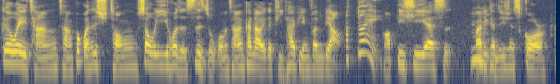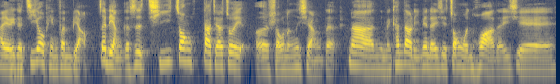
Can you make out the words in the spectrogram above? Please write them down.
各位常常不管是从兽医或者饲主，我们常常看到一个体态评分表啊，对，哦，BCS。Body Condition Score，还有一个肌肉评分表，这两个是其中大家最耳熟能详的。那你们看到里面的一些中文化的一些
